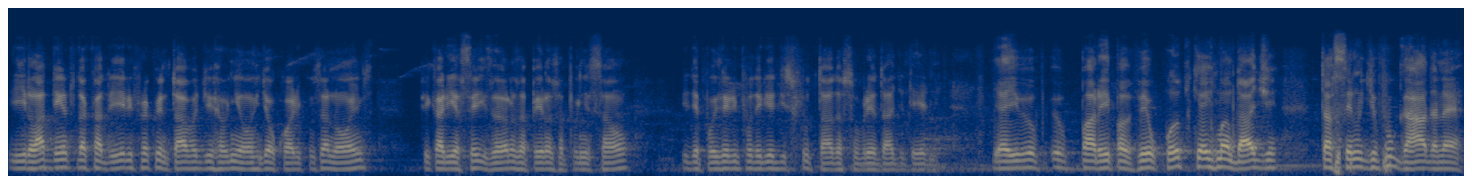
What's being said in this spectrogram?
e lá dentro da cadeia ele frequentava de reuniões de alcoólicos anônimos, ficaria seis anos apenas a punição e depois ele poderia desfrutar da sobriedade dele. E aí eu, eu parei para ver o quanto que a Irmandade está sendo divulgada, né?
